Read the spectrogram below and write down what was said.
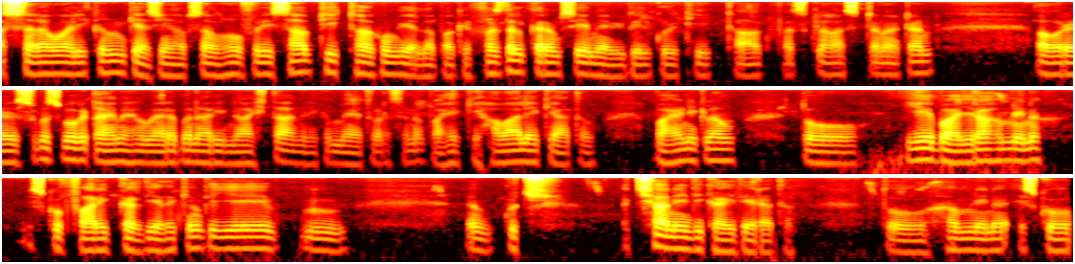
असलकम कैसे हैं आप सब? होपफुली सब ठीक ठाक होंगे। अल्लाह पाक के फजल करम से मैं भी बिल्कुल ठीक ठाक फ़र्स्ट क्लास टना टन और सुबह सुबह का टाइम है हमारा बना रही नाश्ता। मैंने कहा, मैं थोड़ा सा ना बाहर की हवा लेके आता हूँ। बाहर निकला हूँ। तो ये बाजरा हमने ना इसको फारिग कर दिया था क्योंकि ये कुछ अच्छा नहीं दिखाई दे रहा था। तो हमने ना इसको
